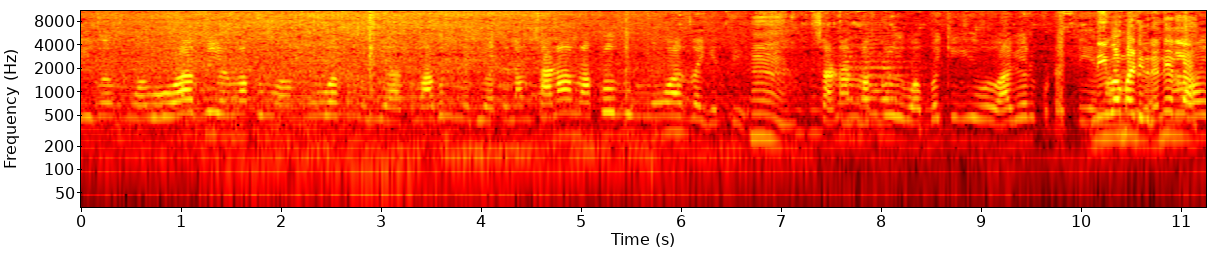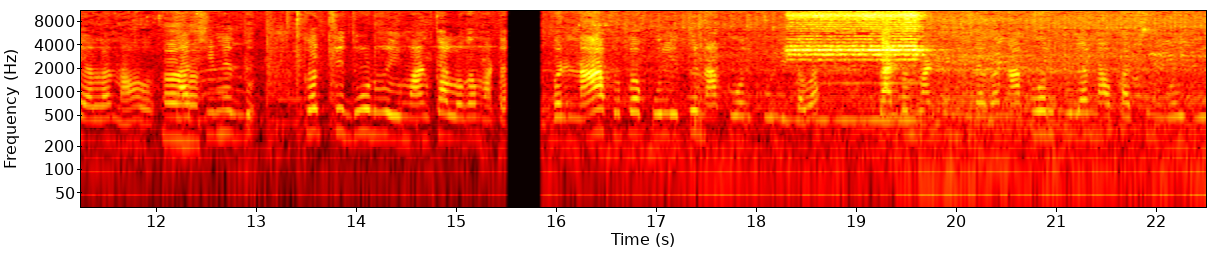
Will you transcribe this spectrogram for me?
ಈಗ ಮೂವಾರ್ದು ಹೆಣ್ಮಕ್ಳು ಮೂವಾರ್ದು ಮದ್ವಿ ಆತು ಮಗನ ಮದ್ವಿ ಆತು ನಮ್ಮ ಸಣ್ಣ ಮಕ್ಳದ್ದು ಮೂವಾರ್ದಾಗೈತಿ ಸಣ್ಣ ಮಕ್ಳು ಒಬ್ಬಕ್ಕಿಗೆ ಹಾವೇರಿ ಕೊಟ್ಟೈತಿ. ನೀವ ಮಾಡಿದ್ರೆ ಎಲ್ಲ? ನಾವ್ ಎಲ್ಲ ನಾವು ಹಸಿಮಿದ್ದು ಕಟ್ಟಿ ದುಡ್ದು ಈ ಮಣ್ಕಾಲ್ ಹೋಗ ಮಟ ಬರೀ ನಾಲ್ಕು ರೂಪಾಯಿ ಕೂಲಿ ಇತ್ತು ನಾಲ್ಕೂವರೆ ಕೂಲಿ ಇದ್ದಾವ. ಮಾಡ್ಕೊಂಡು ಇದ್ದಾಗ ನಾಲ್ಕೂವರೆ ಕೂಲ ನಾವು ಕಚ್ಚಿ ಹೋಗಿ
